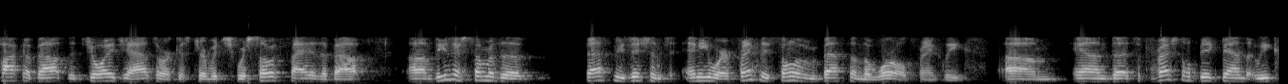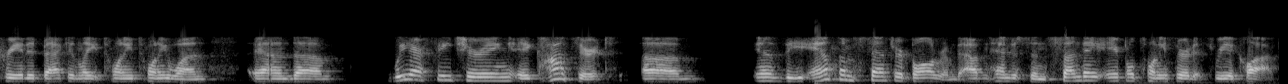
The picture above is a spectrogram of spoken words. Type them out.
talk about the Joy Jazz Orchestra, which we're so excited about. Um, these are some of the best musicians anywhere. Frankly, some of them best in the world. Frankly. Um, and uh, it's a professional big band that we created back in late 2021. And um, we are featuring a concert um, in the Anthem Center Ballroom out in Henderson Sunday, April 23rd at 3 o'clock.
